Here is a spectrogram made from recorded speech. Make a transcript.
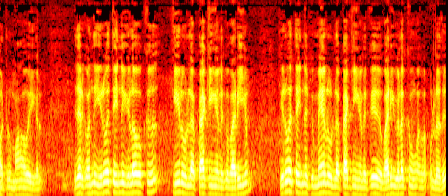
மற்றும் மாவு வகைகள். இதற்கு வந்து 25 கிலோவுக்கு கீழ் உள்ள பேக்கிங்களுக்கு வரியும் 25க்கு மேல் உள்ள பேக்கிங்களுக்கு வரி விலக்கும் உள்ளது.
